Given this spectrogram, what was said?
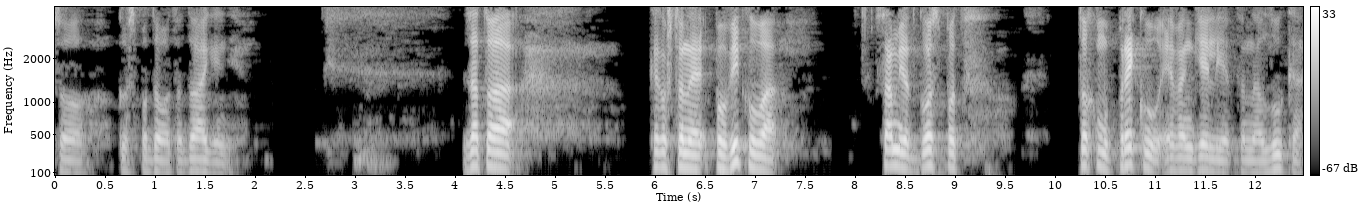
со Господовото доаѓање. Затоа, како што не повикува самиот Господ, токму преку Евангелието на Лука,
